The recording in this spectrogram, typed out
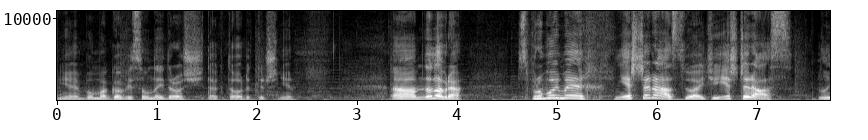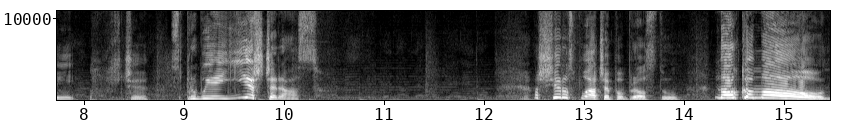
nie? Bo magowie są najdrożsi, tak teoretycznie. Um, no dobra, spróbujmy jeszcze raz, słuchajcie, jeszcze raz. No i kurczę, spróbuję jeszcze raz. Aż się rozpłaczę po prostu. No come on!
